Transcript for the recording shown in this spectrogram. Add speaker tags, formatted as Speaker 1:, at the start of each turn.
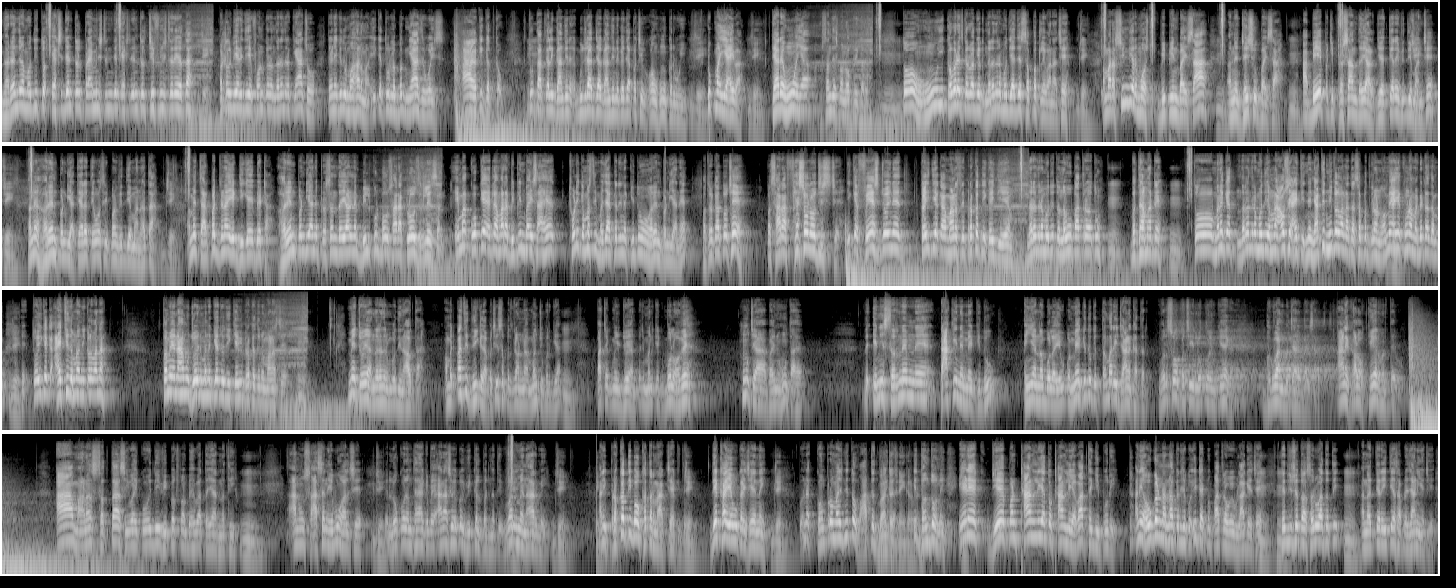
Speaker 1: નરેન્દ્ર મોદી તો accidental prime મિનિસ્ટરની જેમ accidental chief minister એ હતા.
Speaker 2: જી.
Speaker 1: અટલ બિહારીજીએ ફોન કર્યો નરેન્દ્ર ક્યાં છો? તેણે કીધું મહાણમાં. એ કે તું લગભગ ન્યા જ હોઈશ. આ હકીકત કહું. તું તાત્કાલિક ગાંધીનગર ગુજરાત જા ગાંધીનગર જા પછી હું કરવું એ ટૂંકમાં એ આવ્યા ત્યારે હું અહીંયા સંદેશમાં નોકરી કરું. તો હું એ કવરેજ કરવા ગયો કે નરેન્દ્ર મોદી આજે શપથ લેવાના છે. અમારા સિનિયર મોસ્ટ બિપિનભાઈ શાહ અને જયસુખભાઈ શાહ. આ બે પછી પ્રશાંત દયાળ જે અત્યારે વિદ્યમાન છે. અને હરેન પંડ્યા ત્યારે તેઓ શ્રી પણ વિદ્યમાન હતા. અમે ચાર પાંચ જણા એક જગ્યાએ બેઠા. હરેન પંડ્યા અને પ્રસન્ન દયાળને બિલકુલ બહુ સારા ક્લોઝ રિલેશન એમાં કોકે એટલે અમારા બિપિનભાઈ શાહે થોડીક મસ્તી મજા કરીને કીધું હરેન પંડ્યાને. પત્રકાર તો છે પણ સારા ફેસોલોજીસ્ટ છે. એ કે ફેસ જોઈને કહી દે કે આ માણસની પ્રકૃતિ કહી દે એમ. નરેન્દ્ર મોદી તો નવું પાત્ર હતું બધા માટે. તો મને કે નરેન્દ્ર મોદી હમણાં આવશે અહીંથી ને ત્યાંથી જ નીકળવાના હતા શપથ ગ્રહણમાં અમે અહીંયા ખૂણામાં બેઠા હતા. તો એ કે અહીંથી જ હમણાં નીકળવાના. તમે એના હું જોઈને મને કહેજો કે કેવી પ્રકૃતિનો માણસ છે. મેં જોયા નરેન્દ્ર મોદીને આવતા. અમારી પાસેથી જ નીકળ્યા પછી શપથ ગ્રહણના મંચ ઉપર ગયા. પાંચેક મિનિટ જોયા પછી મને કે બોલો હવે શું છે આ ભાઈનું શું થાય? તો એની સરનેમને ટાંકીને મેં કીધું અહીંયા ન બોલાય એવું. પણ મેં કીધું કે તમારી જાણ ખાતર વર્ષો પછી લોકો એમ કહે કે ભગવાન બચાવે ભાઈ સાહેબ. આણે કાળો કેર વર્તાવ્યો. આ માણસ સત્તા સિવાય કોઈ દી વિપક્ષમાં બેહવા તૈયાર નથી. આનું શાસન એવું હાલ છે. કે લોકો એમ થાય કે ભાઈ આના સિવાય કોઈ વિકલ્પ જ નથી. One man army.
Speaker 2: જી.
Speaker 1: આની પ્રકૃતિ બહુ ખતરનાક છે કીધું. દેખાય એવું કઈ છે નહીં. અને કોમ્પ્રોમાઇઝની તો વાત જ
Speaker 2: વાત જ નહીં કરો
Speaker 1: એ ધંધો નહીં. એણે જે પણ ઠાન લીયા તો ઠાન લીયા વાત થઈ ગઈ પૂરી. અને અવગણના ન કરી શકો એ ટાઈપનું પાત્ર હોય એવું લાગે છે. તે દિવસે તો આ શરૂઆત હતી અને અત્યારે ઇતિહાસ આપણે જાણીએ છીએ.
